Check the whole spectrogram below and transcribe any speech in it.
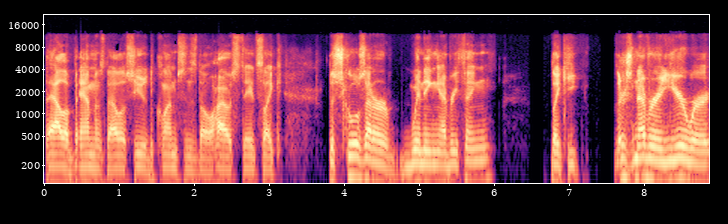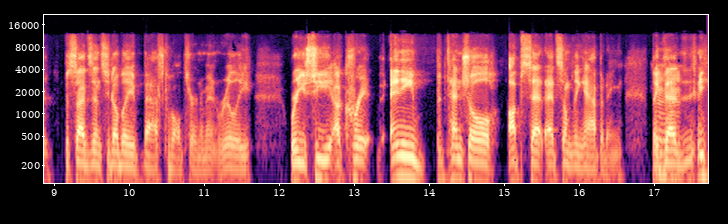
the alabamas the lsu the clemsons the ohio states like the schools that are winning everything like there's never a year where besides NCAA basketball tournament, really, where you see a cra- any potential upset at something happening like mm-hmm. that.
